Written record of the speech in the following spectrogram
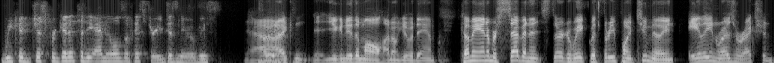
we could just forget it to the annuals of history Disney movies. Yeah, Oh, yeah. I can. You can do them all. I don't give a damn. Coming in number seven in its third week with 3.2 million. Alien Resurrection. Is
